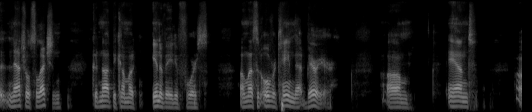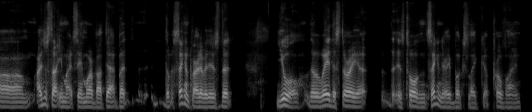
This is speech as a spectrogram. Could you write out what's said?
natural selection could not become a innovative force unless it overcame that barrier. Um, and um, I just thought you might say more about that. But the second part of it is that Yule, the way the story uh, is told in secondary books like uh, Provine,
